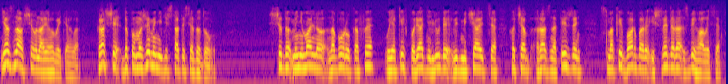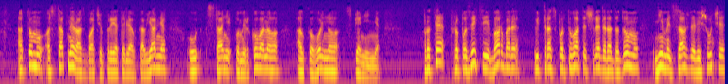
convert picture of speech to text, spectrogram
я знав, що вона його витягла. Краще допоможи мені дістатися додому. Щодо мінімального набору кафе, у яких порядні люди відмічаються хоча б раз на тиждень, смаки Барбари і Шредера збігалися, а тому Остап не раз бачив приятеля в кав'ярнях у стані поміркованого алкогольного сп'яніння. Проте пропозиції Барбари відтранспортувати Шредера додому німець завжди рішуче,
